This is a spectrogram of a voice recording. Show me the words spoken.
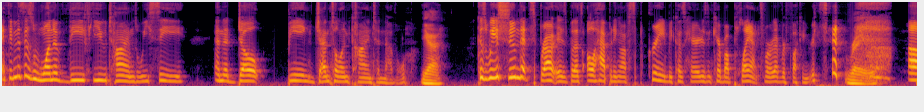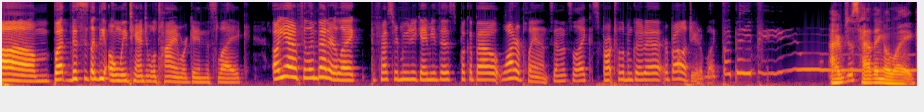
I think this is one of the few times we see an adult being gentle and kind to Neville. Yeah. Because we assume that Sprout is, but that's all happening off screen because Harry doesn't care about plants for whatever fucking reason. Right. um, but this is like the only tangible time we're getting this like, oh yeah, I'm feeling better. Like Professor Moody gave me this book about water plants, and it's like Sprout told him I'm good at herbology, and I'm like, my baby. I'm just having a like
